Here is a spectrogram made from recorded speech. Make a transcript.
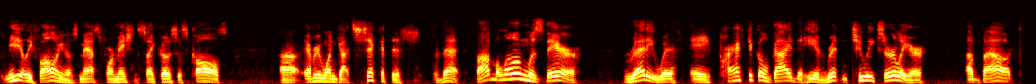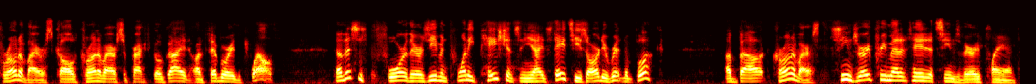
immediately following those mass formation psychosis calls, uh, everyone got sick at this event. Bob Malone was there, ready with a practical guide that he had written two weeks earlier about coronavirus called Coronavirus A Practical Guide on February the 12th. Now, this is before there's even 20 patients in the United States. He's already written a book about coronavirus. It seems very premeditated. It seems very planned.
